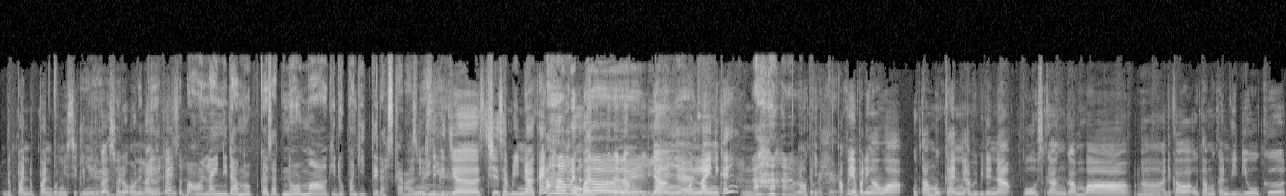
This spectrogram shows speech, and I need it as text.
depan-depan pun mesti kena Ya, juga secara online betul. kan. Sebab online ni dah merupakan satu norma kehidupan kita dah sekarang Ha, ni mesti sebenarnya. kerja Cik Sabrina kan Ah, betul. membantu dalam bidang Ya, ya. online ni kan. betul, Okey. betul. Apa yang paling awak utamakan apabila nak postkan gambar? Hmm. Uh, adakah awak utamakan video ke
